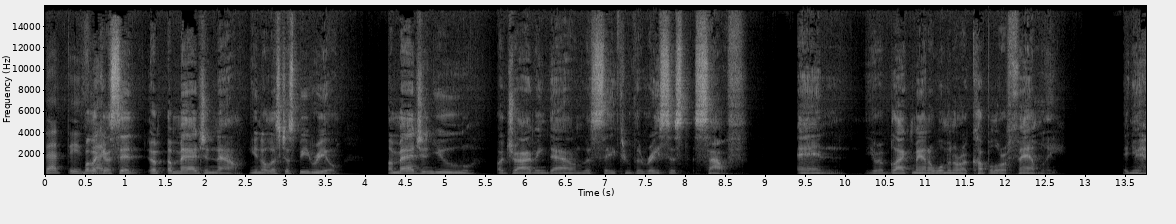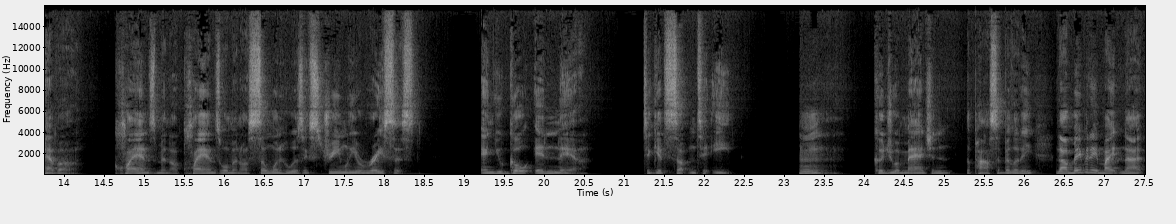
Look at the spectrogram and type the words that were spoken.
that is. But like, like I said, imagine now, you know, let's just be real. Imagine you are driving down, let's say, through the racist South, and you're a black man, a woman, or a couple, or a family, and you have a Klansman or Klanswoman or someone who is extremely racist, and you go in there to get something to eat. Hmm. Could you imagine the possibility? Now, maybe they might not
